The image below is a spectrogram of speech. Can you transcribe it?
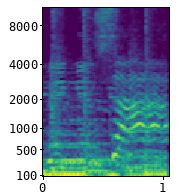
keeping inside.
